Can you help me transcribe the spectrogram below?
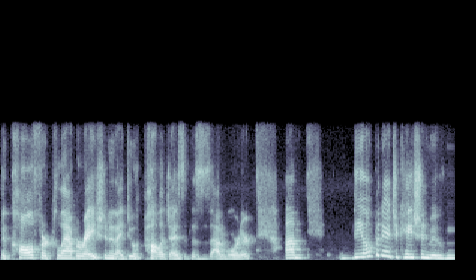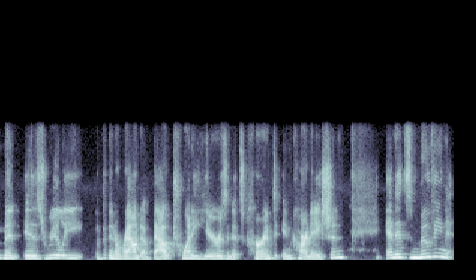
the call for collaboration, and I do apologize if this is out of order. Um, the open education movement is really been around about 20 years in its current incarnation and it's moving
